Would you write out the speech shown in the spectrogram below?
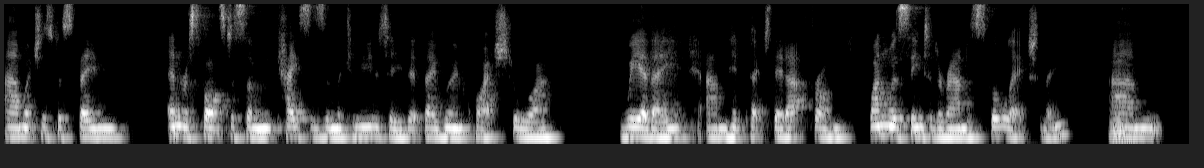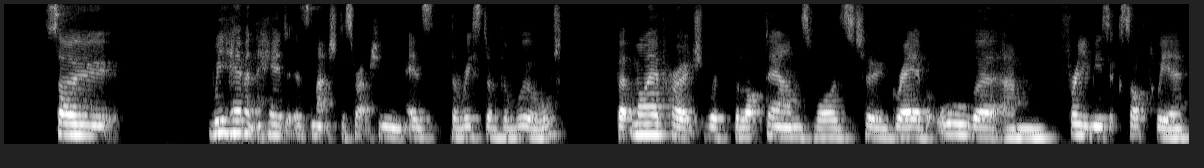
um, which has just been in response to some cases in the community that they weren't quite sure where they um, had picked that up from. One was centered around a school, actually. Mm. Um, so we haven't had as much disruption as the rest of the world but my approach with the lockdowns was to grab all the um, free music software.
